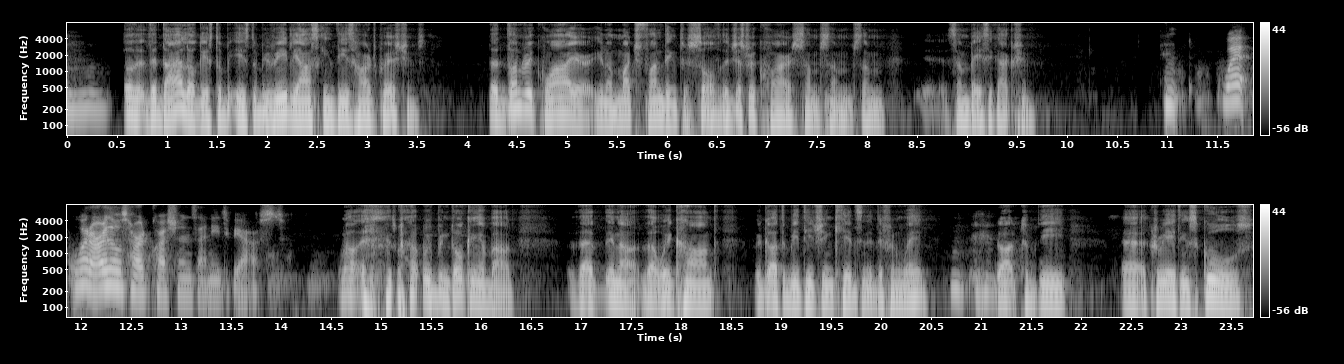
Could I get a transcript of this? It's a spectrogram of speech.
Mhm. so the, the dialogue is to be is to be really asking these hard questions that don't require you know much funding to solve they just require some some some uh, some basic action And what what are those hard questions that need to be asked? well it's what we've been talking about that you know that we can't we got to be teaching kids in a different way we got to be uh, creating schools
